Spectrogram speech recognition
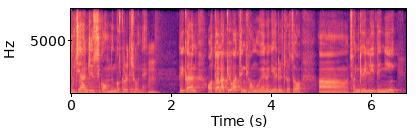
무제한 줄 수가 없는 거기 그렇죠. 때문에. 그러니까는 어떤 학교 같은 경우에는 예를 들어서 아, 전교 1, 2등이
